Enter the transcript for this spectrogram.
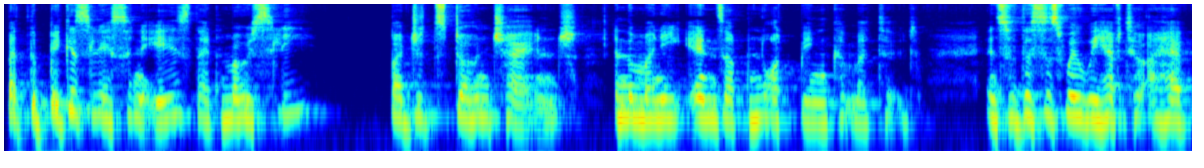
but the biggest lesson is that mostly budgets don't change and the money ends up not being committed. And so this is where we have to have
